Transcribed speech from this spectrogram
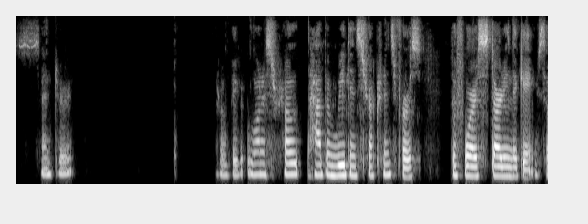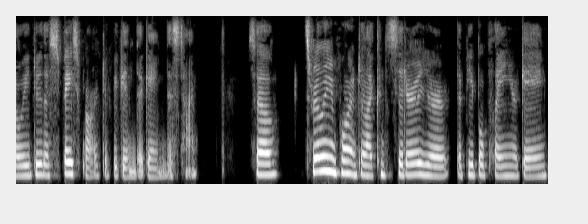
Center. We want to have them read instructions first before starting the game. So we do the space bar to begin the game this time. So it's really important to like consider your the people playing your game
